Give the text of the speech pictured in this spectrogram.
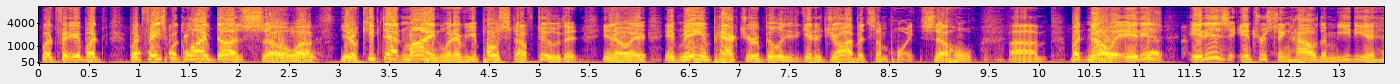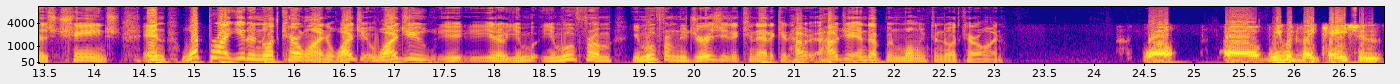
but but but facebook live does so uh, you know keep that in mind whenever you post stuff too that you know it, it may impact your ability to get a job at some point so um, but no it is yes. it is interesting how the media has changed. And what brought you to North Carolina? Why'd you why'd you you, you know you you moved from you moved from New Jersey to Connecticut? How how'd you end up in Wilmington, North Carolina? Well, uh, we would vacation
